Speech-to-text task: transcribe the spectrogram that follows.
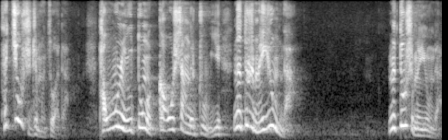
他就是这么做的。他无论有多么高尚的主义，那都是没用的。那都是没用的。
